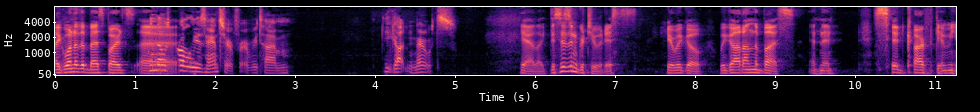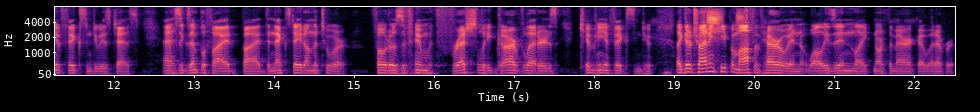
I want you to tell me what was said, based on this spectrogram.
like one of the best parts. Uh, and that was probably his answer for every time he got notes. Yeah, like this isn't gratuitous. Here we go. We got on the bus, and then Sid carved "Give Me a Fix" into his chest, as exemplified by the next date on the tour. Photos of him with freshly carved letters, "Give me a fix" into. Like they're trying to keep him off of heroin while he's in like North America, whatever.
